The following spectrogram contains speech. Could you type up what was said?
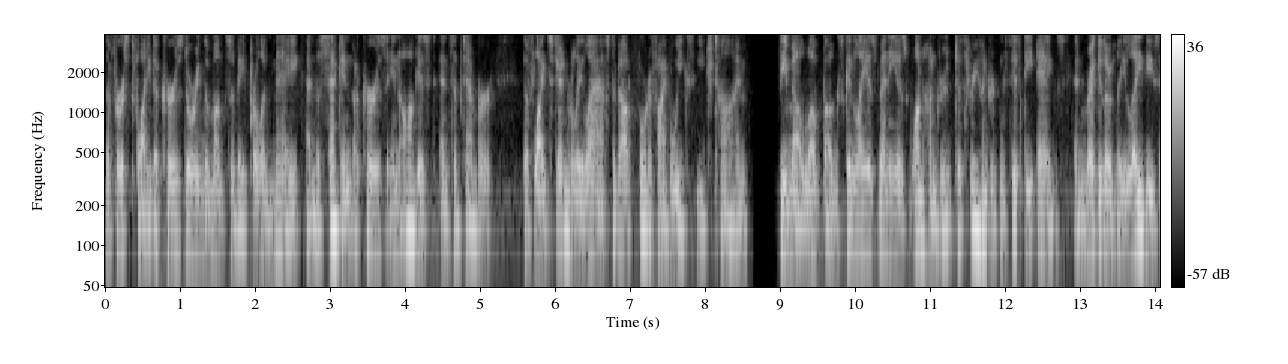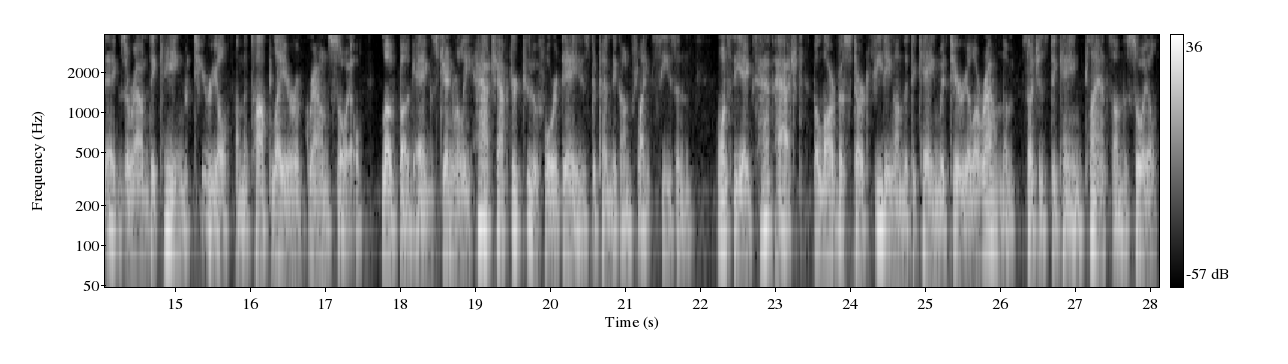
The first flight occurs during the months of April and May, and the second occurs in August and September. The flights generally last about four to five weeks each time. Female lovebugs can lay as many as 100 to 350 eggs and regularly lay these eggs around decaying material on the top layer of ground soil. Lovebug eggs generally hatch after two to four days, depending on flight season. Once the eggs have hatched, the larvae start feeding on the decaying material around them, such as decaying plants on the soil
